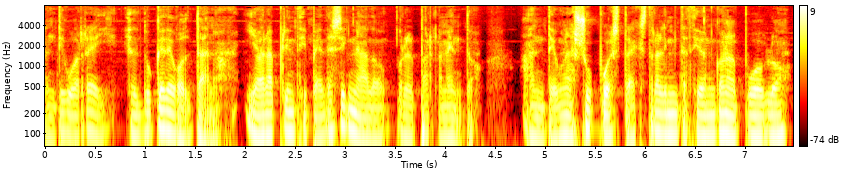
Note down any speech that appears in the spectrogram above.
antiguo rey, el duque de Goltana, y ahora príncipe designado por el Parlamento, ante una supuesta extralimitación con el pueblo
